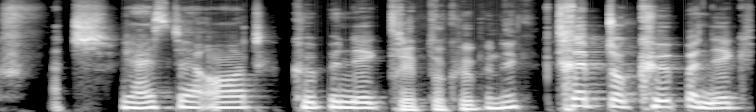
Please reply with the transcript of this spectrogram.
Quatsch, wie heißt der Ort? Köpenick. Treptow-Köpenick? Treptow-Köpenick.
